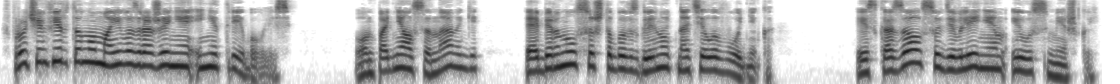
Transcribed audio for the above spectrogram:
Впрочем, Фиртону мои возражения и не требовались. Он поднялся на ноги и обернулся, чтобы взглянуть на тело водника, и сказал с удивлением и усмешкой.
